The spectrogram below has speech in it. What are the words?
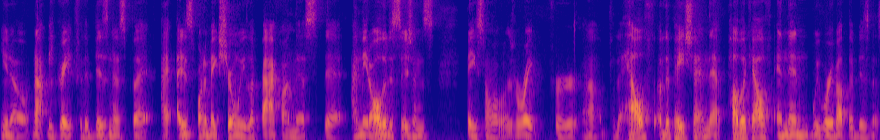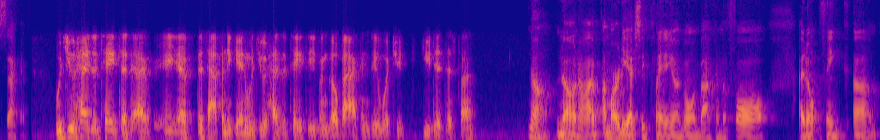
you know, not be great for the business, but I, I just want to make sure when we look back on this that I made all the decisions based on what was right for um, for the health of the patient and that public health, and then we worry about the business second. Would you hesitate to, if this happened again, would you hesitate to even go back and do what you you did this time? No, no, no. I'm, I'm already actually planning on going back in the fall. I don't think um,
